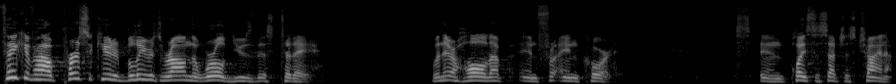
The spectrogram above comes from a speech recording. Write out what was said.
Think of how persecuted believers around the world use this today when they're hauled up in, in court in places such as China.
